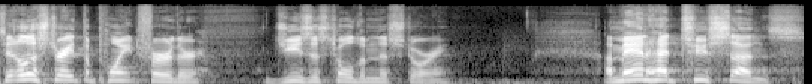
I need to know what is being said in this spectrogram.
To illustrate the point further, Jesus told them this story. A man had two sons.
